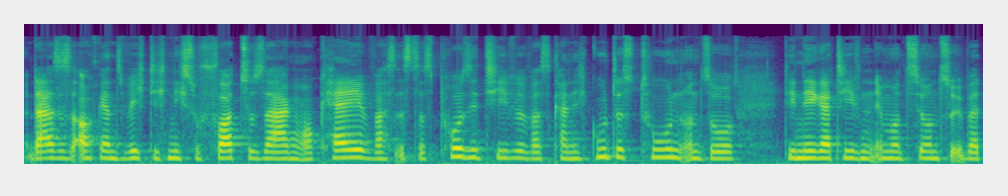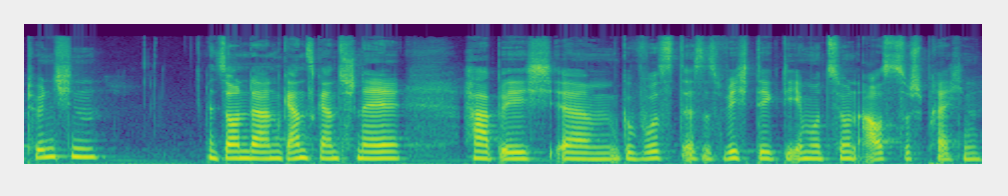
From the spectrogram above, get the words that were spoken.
da ist es auch ganz wichtig, nicht sofort zu sagen, okay, was ist das Positive, was kann ich Gutes tun und so die negativen Emotionen zu übertünchen, sondern ganz, ganz schnell habe ich ähm, gewusst, es ist wichtig, die Emotionen auszusprechen.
